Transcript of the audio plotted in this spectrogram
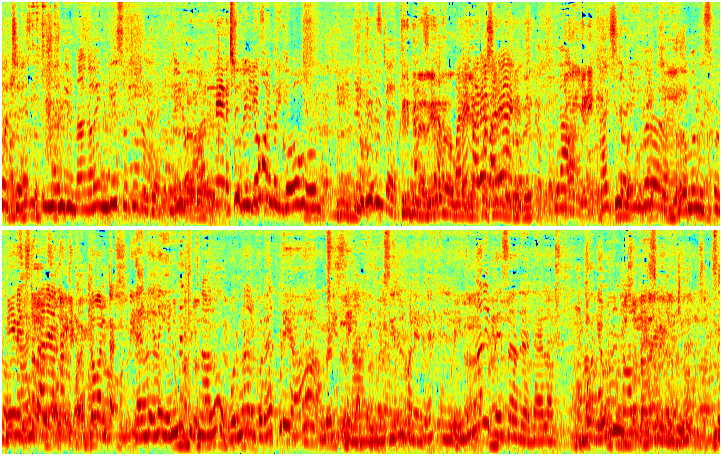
போச்சு. நாங்கெல்லாம் இங்கேயே சுத்திட்டு இருக்கோம். திருப்பி நான் கூட எப்ப சீன் பண்றது yeah, actually இவரை ரொம்ப மிஸ் பண்ணுவோம். ஏன்னா என்ன திட்டினாலும் ஒரு நாள் கூட நான் இவ்வளவு சீரியல் பண்ணியிருக்கேன். இது மாதிரி பேசாத டயலாக் ஒரு நாள் பேசுறதில்ல so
